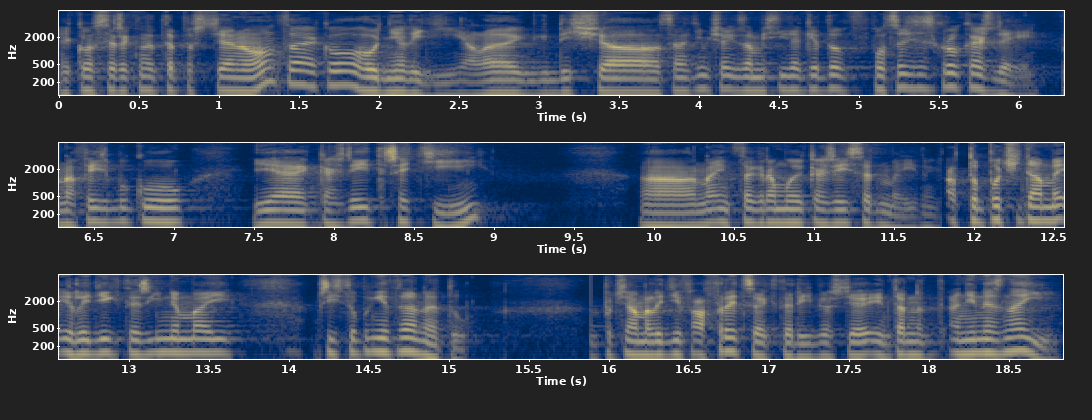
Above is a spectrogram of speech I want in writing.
jako si řeknete prostě, no, to je jako hodně lidí, ale když eh, se nad tím člověk zamyslí, tak je to v podstatě skoro každý. Na Facebooku je každý třetí, a na Instagramu je každý sedmý. A to počítáme i lidi, kteří nemají přístup k internetu. Počítáme lidi v Africe, kteří prostě internet ani neznají.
